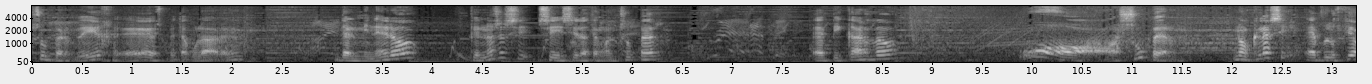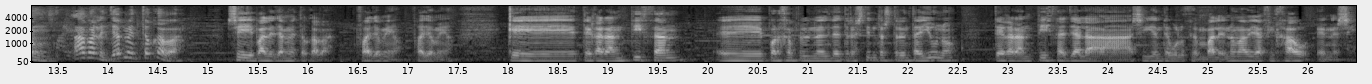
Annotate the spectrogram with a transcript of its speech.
Super big, eh, espectacular, eh. Del minero, que no sé si... Sí, sí lo tengo en super. Epicardo. ¡Wow! ¡Super! No, clase, evolución. Ah, vale, ya me tocaba. Sí, vale, ya me tocaba. Fallo mío, fallo mío. Que te garantizan, eh, por ejemplo, en el de 331, te garantiza ya la siguiente evolución. Vale, no me había fijado en ese.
